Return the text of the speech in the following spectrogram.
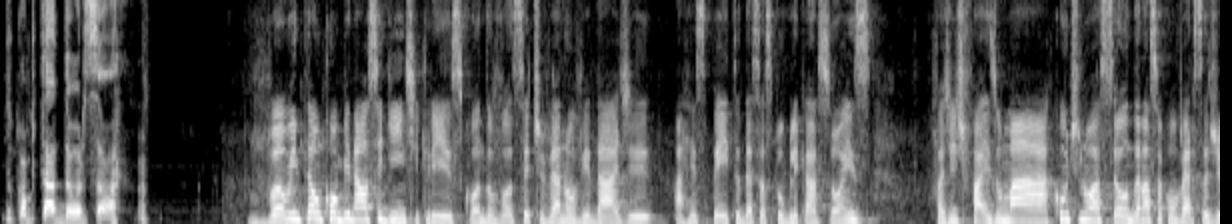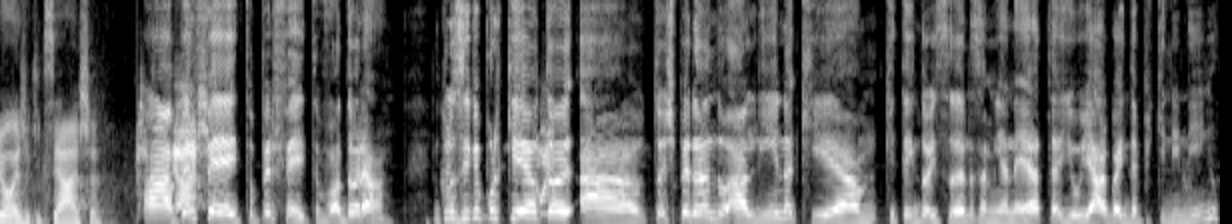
do computador só. Vamos então combinar o seguinte, Cris. Quando você tiver novidade a respeito dessas publicações, a gente faz uma continuação da nossa conversa de hoje. O que, que você acha? Ah, perfeito, perfeito. Vou adorar. Inclusive porque eu tô, ah, tô esperando a Lina, que, é, que tem dois anos, a minha neta, e o Iago ainda é pequenininho.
